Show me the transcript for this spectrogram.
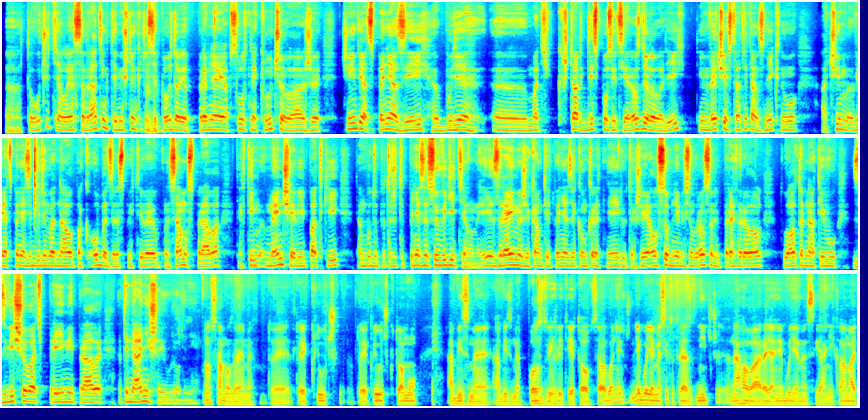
E, to určite, ale ja sa vrátim k tej myšlienke, čo ste mm. povedali. Pre mňa je absolútne kľúčová, že čím viac peňazí bude e, mať štát k dispozícii a rozdeľovať ich, tým väčšie straty tam vzniknú a čím viac peniazí bude mať naopak obec, respektíve úplne samozpráva, tak tým menšie výpadky tam budú, pretože tie peniaze sú viditeľné. Je zrejme, že kam tie peniaze konkrétne idú. Takže ja osobne by som rozhodne preferoval tú alternatívu zvyšovať príjmy práve na tej najnižšej úrovni. No samozrejme, to je, to je, kľúč, to je kľúč k tomu, aby sme, aby sme pozdvihli tieto obce, lebo ne, nebudeme si to teraz nič nahovárať a nebudeme si ani klamať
